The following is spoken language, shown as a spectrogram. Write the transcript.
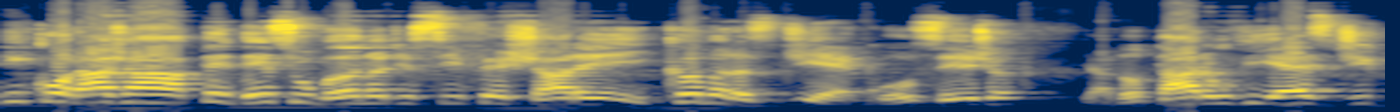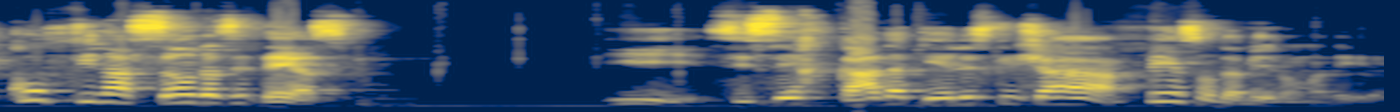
encoraja a tendência humana de se fechar em câmaras de eco, ou seja, de adotar um viés de confinação das ideias e se cercar daqueles que já pensam da mesma maneira.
